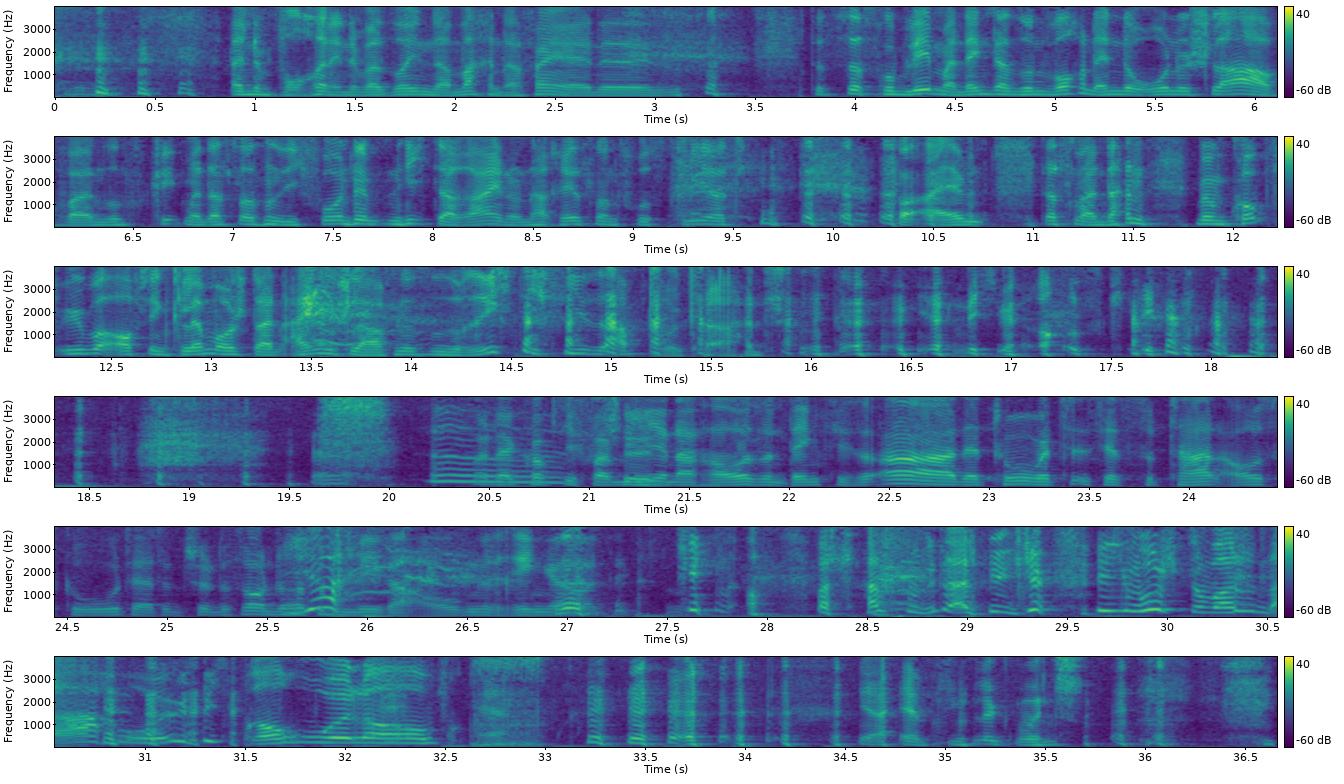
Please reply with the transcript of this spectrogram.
eine Wochenende, was soll ich denn da machen? Da ja, das ist das Problem, man denkt an so ein Wochenende ohne Schlaf, weil sonst kriegt man das, was man sich vornimmt, nicht da rein und nachher ist man frustriert. Vor allem. Dass man dann mit dem Kopf über auf den Klemmerstein eingeschlafen ist und so richtig fiese Abdrücke hat, die nicht mehr rausgehen. Und dann kommt die Familie Schön. nach Hause und denkt sich so, ah, der Tobit ist jetzt total ausgeruht, er hat ein schönes Wort und du hast ja. so mega Augenringe. So, genau. Was hast du getan? Ich, ich musste was nachholen. Ich brauche Urlaub. Ja. ja, herzlichen Glückwunsch.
